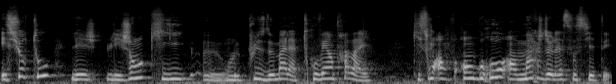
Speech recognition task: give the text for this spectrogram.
et surtout, les, gens qui ont le plus de mal à trouver un travail, qui sont en gros en marge de la société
